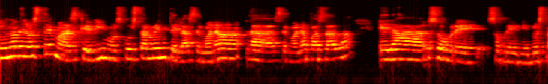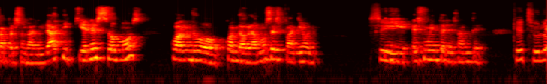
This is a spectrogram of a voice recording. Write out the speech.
uno de los temas que vimos justamente la semana, la semana pasada era sobre, sobre nuestra personalidad y quiénes somos cuando, cuando hablamos español. Sí. Y es muy interesante. Qué chulo.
